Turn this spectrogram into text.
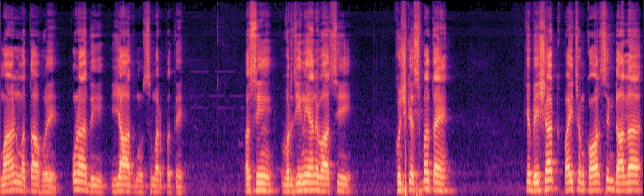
ਮਾਣ ਮਤਾ ਹੋਏ, ਉਹਨਾਂ ਦੀ ਯਾਦ ਨੂੰ ਸਮਰਪਿਤ ਹੈ। ਅਸੀਂ ਵਰਜੀਨੀਆ ਨਿਵਾਸੀ ਖੁਸ਼ਕਿਸਮਤ ਹੈ ਕਿ ਬੇਸ਼ੱਕ ਭਾਈ ਚਮਕੌਰ ਸਿੰਘ ਡਾਲਾ,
